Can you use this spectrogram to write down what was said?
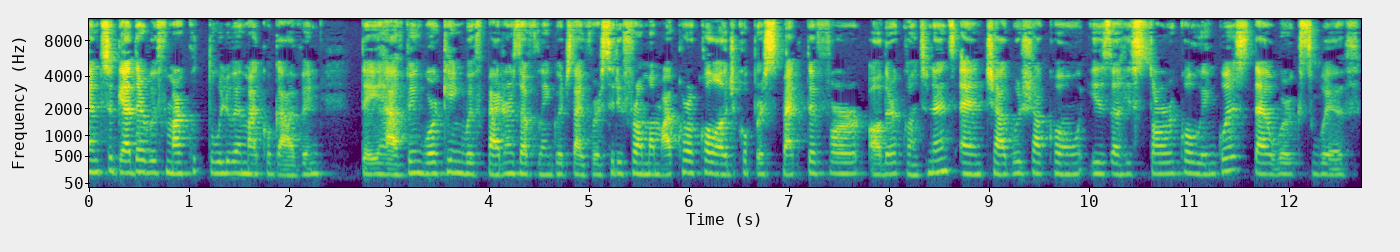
and together with Marco Túlio and Michael Gavin, they have been working with patterns of language diversity from a macroecological perspective for other continents. And Thiago Chacon is a historical linguist that works with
